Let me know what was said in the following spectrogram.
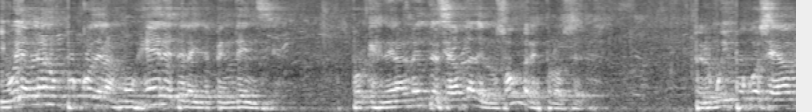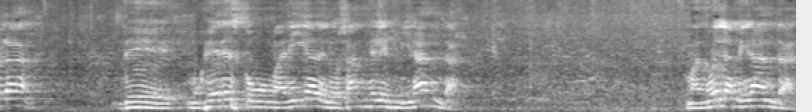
Y voy a hablar un poco de las mujeres de la independencia, porque generalmente se habla de los hombres próceres, pero muy poco se habla de mujeres como María de los Ángeles Miranda, Manuela Miranda.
